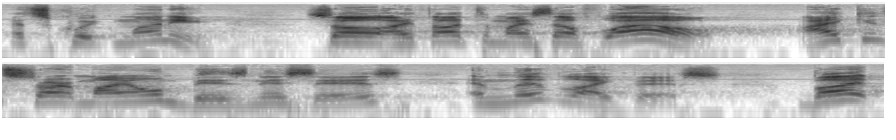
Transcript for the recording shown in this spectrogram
that's quick money. So I thought to myself, wow, I can start my own businesses and live like this. But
